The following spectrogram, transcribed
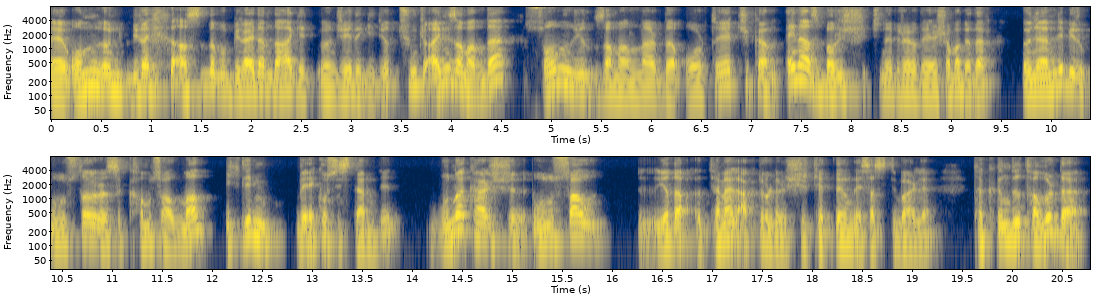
Ee, onun ön, bir ay aslında bu bir aydan daha geç, önceye de gidiyor. Çünkü aynı zamanda son yıl zamanlarda ortaya çıkan en az barış içinde bir arada yaşama kadar önemli bir uluslararası kamusal mal iklim ve ekosistemdi. Buna karşı ulusal ya da temel aktörlerin, şirketlerin esas itibariyle takındığı tavır da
